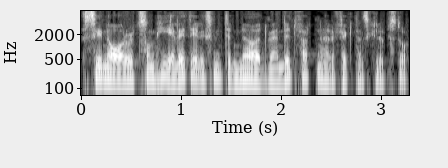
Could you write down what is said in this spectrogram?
scenariot som helhet är liksom inte nödvändigt för att den här effekten skulle uppstå.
